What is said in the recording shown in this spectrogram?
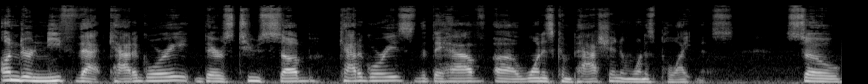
underneath that category there's two sub categories that they have uh, one is compassion and one is politeness so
